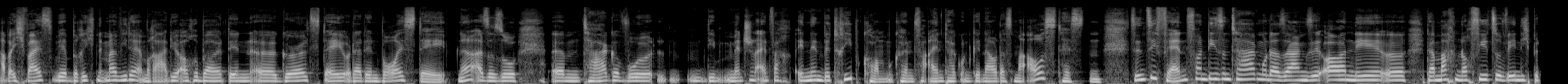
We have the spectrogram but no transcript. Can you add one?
Aber ich weiß, wir berichten immer wieder im Radio auch über den äh, Girls Day oder den Boys Day. Ne? Also so ähm, Tage, wo die Menschen einfach in den Betrieb kommen können für einen Tag und genau das mal austesten. Sind Sie Fan von diesen Tagen oder sagen Sie, oh nee, äh, da machen noch viel zu wenig Betriebe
